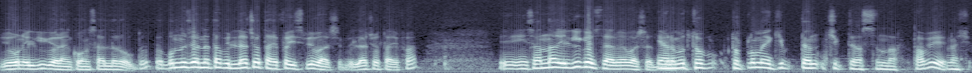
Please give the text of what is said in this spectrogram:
yoğun ilgi gören konserler oldu. Ve bunun üzerine tabii Laço Tayfa ismi var şimdi. Laço Tayfa. Ee, insanlar ilgi göstermeye başladı. Yani bu top, toplama ekipten çıktı aslında. Tabii. Laço.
